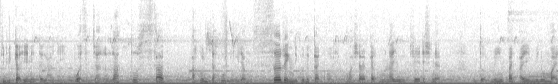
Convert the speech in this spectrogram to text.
Tembikar ini telah dibuat secara ratusan tahun dahulu yang sering digunakan oleh masyarakat Melayu tradisional untuk menyimpan air minuman.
